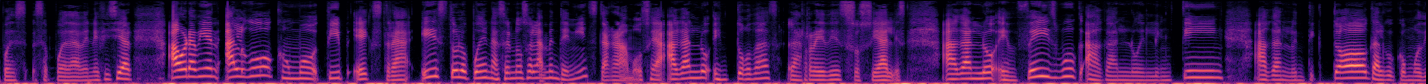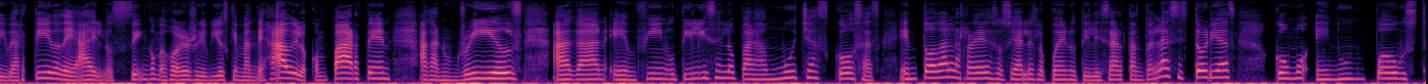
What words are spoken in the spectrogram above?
pues se pueda beneficiar. Ahora bien, algo como tip extra, esto lo pueden hacer no solamente en Instagram, o sea, háganlo en todas las redes sociales. Háganlo en Facebook, háganlo en LinkedIn, háganlo en TikTok, algo como divertido de, ay, los cinco mejores reviews que me han dejado y lo comparten, hagan un Reels, hagan, en fin, utilícenlo para muchas cosas. En todas las redes sociales lo pueden utilizar, tanto en las historias como en un post.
